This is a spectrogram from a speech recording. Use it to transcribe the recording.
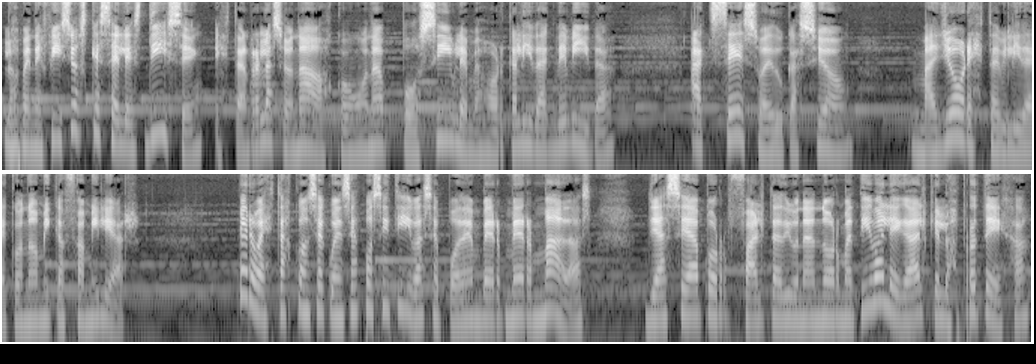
los beneficios que se les dicen están relacionados con una posible mejor calidad de vida, acceso a educación, mayor estabilidad económica familiar. Pero estas consecuencias positivas se pueden ver mermadas, ya sea por falta de una normativa legal que los proteja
